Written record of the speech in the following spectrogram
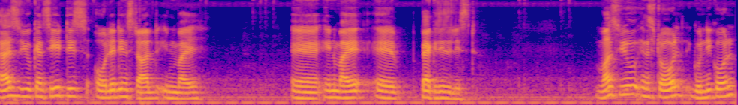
As you can see it is already installed in my uh, in my uh, packages list. Once you install gunicorn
